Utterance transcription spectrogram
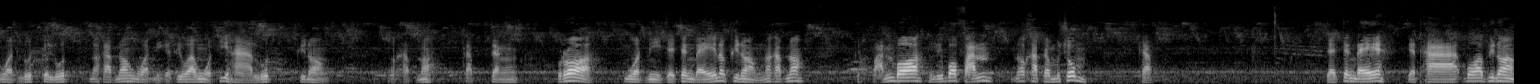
งวดลุดก็ลุดเนาะครับนาะงวดนี้ก็ถือว่างวดที่หาลุดพี่น้องเนาะครับเนาะกับจังรองวดนี้จะจังไดเนาะพี่น้องนะครับเนาะฝันบอหรือบอฝันเนาะครับท่านผู้ชมครับจะจังใดจะทาบอพี่น้อง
